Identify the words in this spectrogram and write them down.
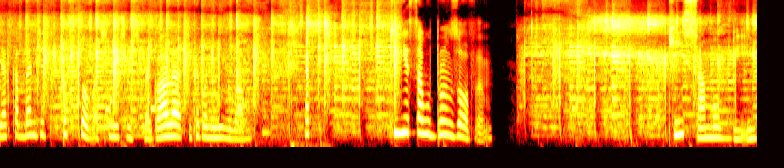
jaka będzie pasować. Niczym z tego, ale tego nie używam. Jak kij jest cały brązowym. Kij samobi.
